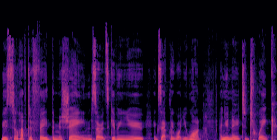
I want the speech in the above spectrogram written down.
You still have to feed the machine so it's giving you exactly what you want. And you need to tweak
